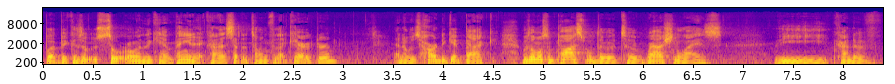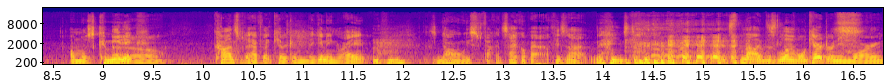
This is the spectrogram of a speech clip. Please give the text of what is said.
But because it was so early in the campaign, it kind of set the tone for that character, and it was hard to get back. It was almost impossible to to rationalize the kind of almost comedic Oh. Concept to have that character in the beginning, right? Because no, he's a fucking psychopath. He's not. it's not like this lovable character anymore.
